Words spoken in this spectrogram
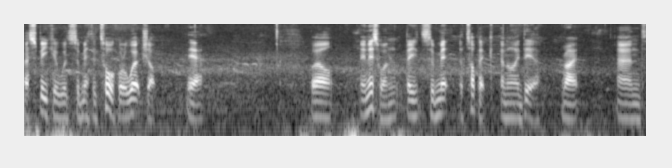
a speaker would submit a talk or a workshop. Yeah. Well, in this one, they submit a topic and an idea, Right. and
